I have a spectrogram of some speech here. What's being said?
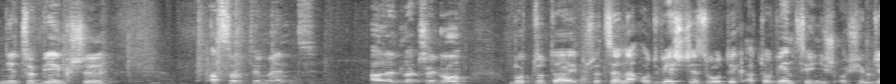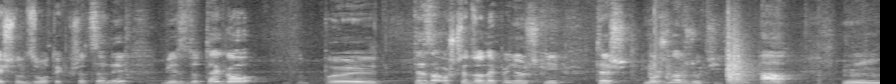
nieco większy asortyment, ale dlaczego? Bo tutaj przecena o 200 zł, a to więcej niż 80 zł przeceny, więc do tego te zaoszczędzone pieniążki też można wrzucić. A, mm,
